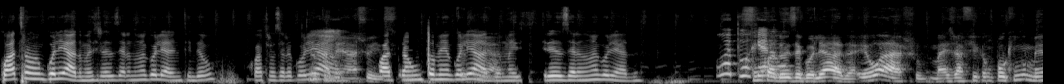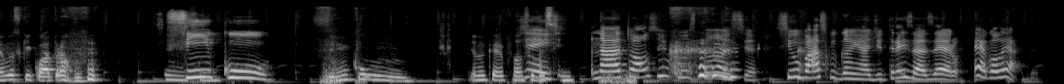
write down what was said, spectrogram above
4x1 é goleada, mas 3x0 não é goleada, entendeu? 4x0 é goleada. Eu também acho isso. 4x1 também é goleada, mas 3x0 não é goleada. Ué, por que 5x2 é goleada? Eu acho, mas já fica um pouquinho menos que 4x1. 5! 5-1. Eu não quero falar Gente, sobre assim. na atual circunstância, se o Vasco ganhar de 3 a 0 é goleada.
